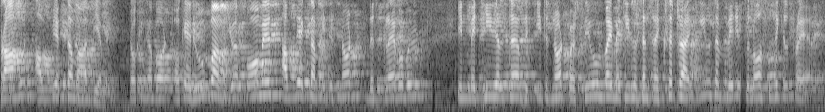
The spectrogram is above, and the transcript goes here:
prahur avyakta madhyam. Talking about, okay, Rupam, your form is avyaktam. It is not describable in material terms. It, it is not perceived by material sense, etc. It gives a very philosophical prayer.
